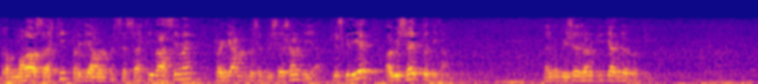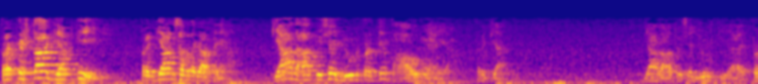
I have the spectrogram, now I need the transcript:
ब्रह्मण ष्ठी प्रज्ञान रूप से ष्ठी भाष्य में प्रज्ञान रूप से विशेषण दिया। किसके लिए? अविषयत्व दिखाने। नहीं तो विशेषण की क्या ज़रूरत थी? प्रकृष्टा ज्ञप्ति, प्रज्ञान शब्द अर्थ है यहाँ। ज्ञान धातु से लूट प्रत्यय भाव में है यहाँ, प्रज्ञान। ज्ञान धातु से लूट किया है, प्र,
